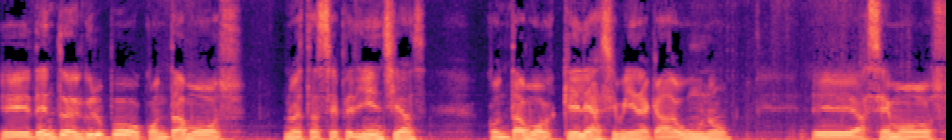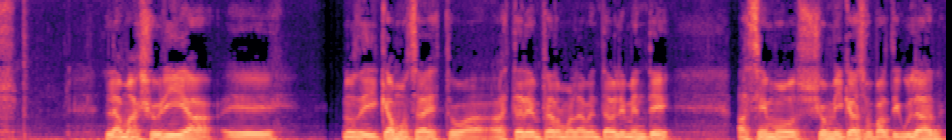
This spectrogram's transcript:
Eh, dentro del grupo contamos nuestras experiencias, contamos qué le hace bien a cada uno, eh, hacemos la mayoría, eh, nos dedicamos a esto, a, estar enfermos. Lamentablemente hacemos, yo en mi caso particular,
